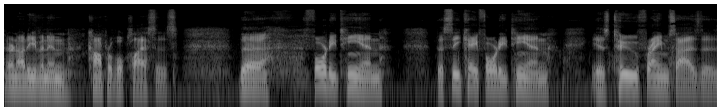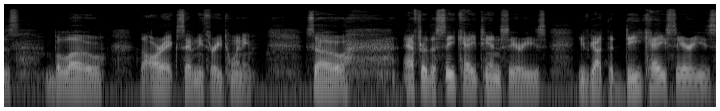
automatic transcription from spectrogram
they're not even in comparable classes. The 4010, the CK4010 is two frame sizes below the RX 7320. So after the CK10 series, you've got the DK series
